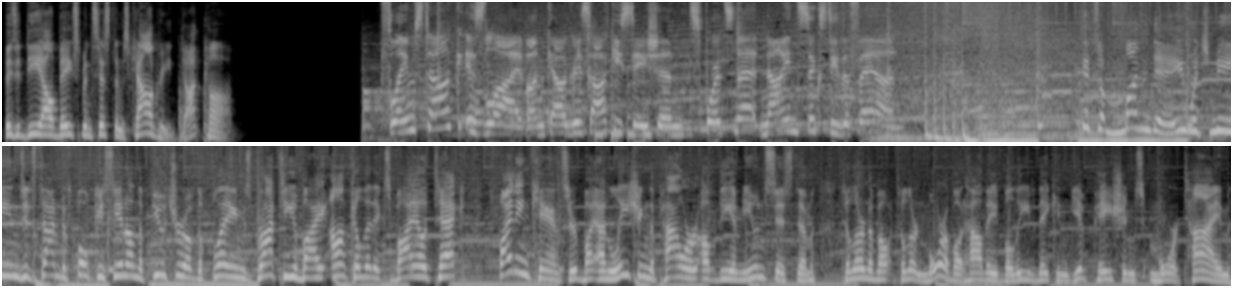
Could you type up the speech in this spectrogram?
Visit dlbasementsystemscalgary.com. Flames Talk is live on Calgary's hockey station, Sportsnet 960 The Fan. It's a Monday, which means it's time to focus in on the future of the Flames. Brought to you by Oncolytics Biotech, fighting cancer by unleashing the power of the immune system. To learn about to learn more about how they believe they can give patients more time,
